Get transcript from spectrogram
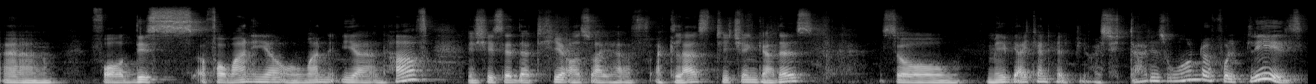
uh, for this for one year or one year and a half. And she said that here also I have a class teaching others. So maybe I can help you. I said that is wonderful. Please.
